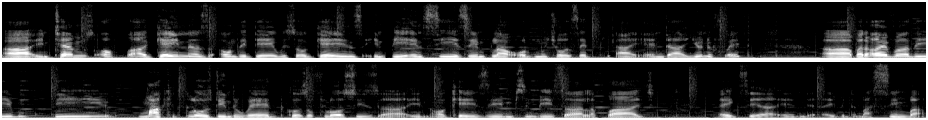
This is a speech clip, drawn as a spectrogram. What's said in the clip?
Uh, in terms of uh, gainers on the day, we saw gains in BNC, Zimplats, Old Mutual, ZPI, and uh, Unifreight. Uh, but however, the the market closed in the red because of losses uh, in OK, Zim, Simbisa, Lafarge, Axia, and even the Masimba.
